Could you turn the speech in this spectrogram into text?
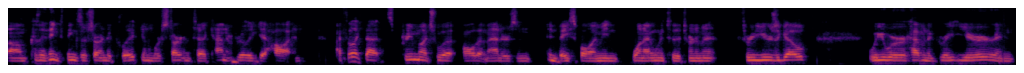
because um, I think things are starting to click and we're starting to kind of really get hot. And I feel like that's pretty much what all that matters in in baseball. I mean, when I went to the tournament three years ago, we were having a great year and,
